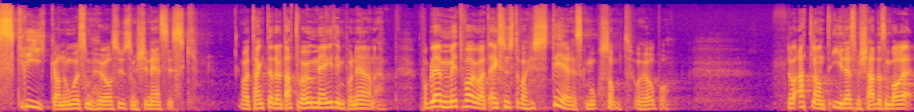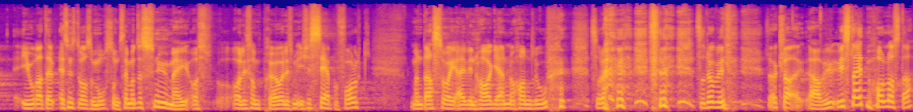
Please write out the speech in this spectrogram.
skriker noe som høres ut som kinesisk. Og jeg tenkte det, Dette var jo meget imponerende. Problemet mitt var jo at jeg syntes det var hysterisk morsomt å høre på. Det var et eller annet i det som skjedde som bare gjorde at jeg, jeg syntes det var så morsomt. Så jeg måtte snu meg og, og liksom prøve å liksom ikke se på folk, men der så jeg Eivind Hagen, og han lo. Så, så, så da begynte ja, vi, vi, sleit med å holde oss, da.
